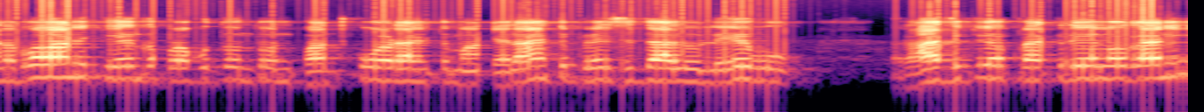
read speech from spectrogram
అనుభవాన్ని కేంద్ర ప్రభుత్వంతో పంచుకోవడానికి మాకు ఎలాంటి భేషజాలు లేవు. రాజకీయ ప్రక్రియలో కానీ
